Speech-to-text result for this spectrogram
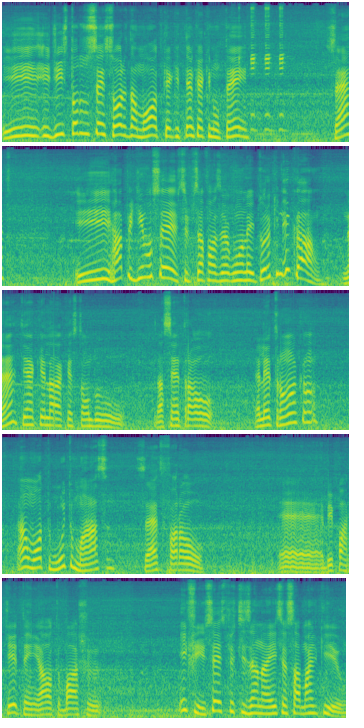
e, e diz todos os sensores da moto, o que é que tem, o que é que não tem, certo? E rapidinho você, se precisar fazer alguma leitura que nem carro, né? Tem aquela questão do da central eletrônica, é uma moto muito massa, certo? Farol é, bipartido, tem alto, baixo. Enfim, vocês pesquisando aí, você sabe mais do que eu.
